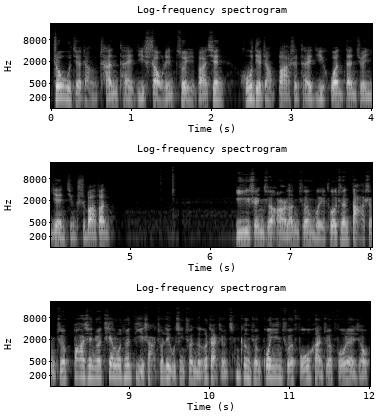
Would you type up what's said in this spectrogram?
周家掌、禅太极、少林醉八仙、蝴蝶掌、八式太极、还丹拳、燕京十八番、一神拳、二郎拳、韦陀拳、大圣拳、八仙拳、天罗拳、地煞拳、六星拳、哪吒拳、金刚拳、观音拳、佛汉拳、佛刃球、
